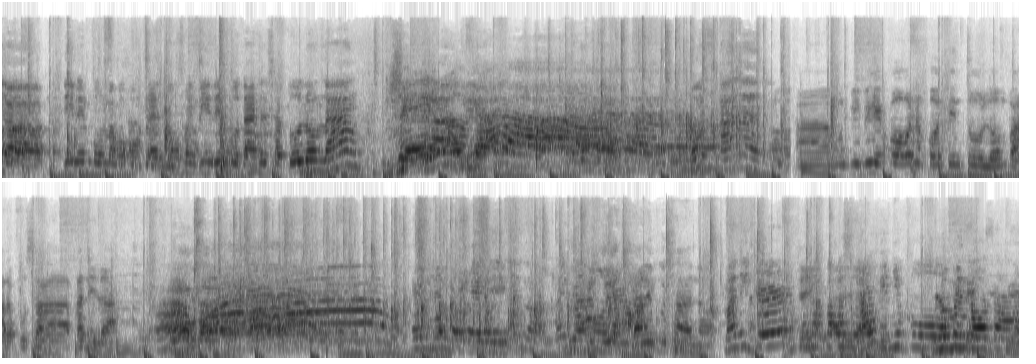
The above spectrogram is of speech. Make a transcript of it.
ah, di rin po makukumpleto kung hindi rin po dahil sa tulong ng J. Aliana! Ah, magbibigay po ako ng konting tulong para po sa kanila. Wow! Yung mga Galing po sa ano. Manager, napakaswerte niyo po. Lumentosa.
